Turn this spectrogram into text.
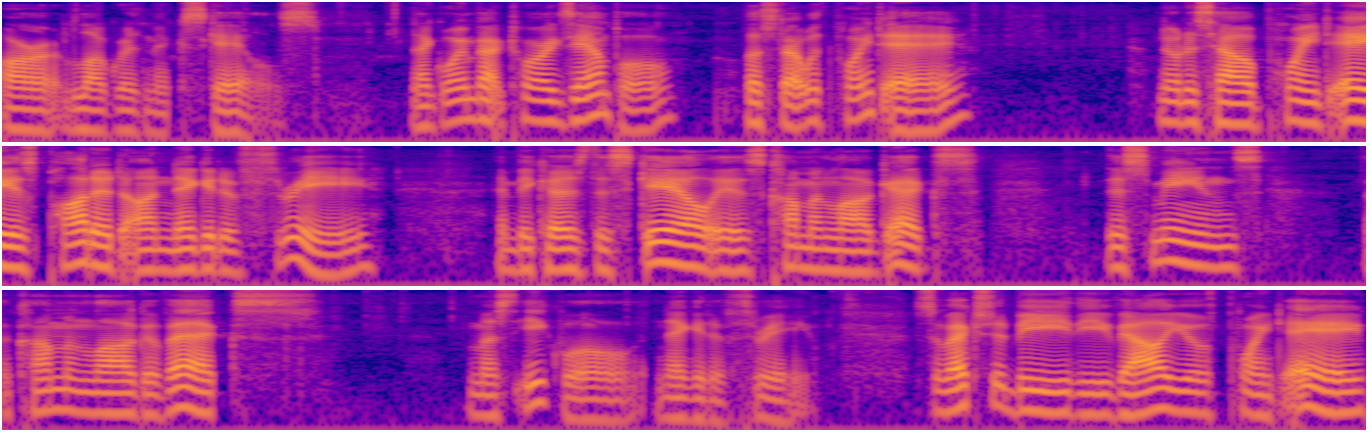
are logarithmic scales. Now going back to our example, let's start with point A. Notice how point A is plotted on negative 3, and because the scale is common log x, this means the common log of x must equal negative 3. So x should be the value of point A.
